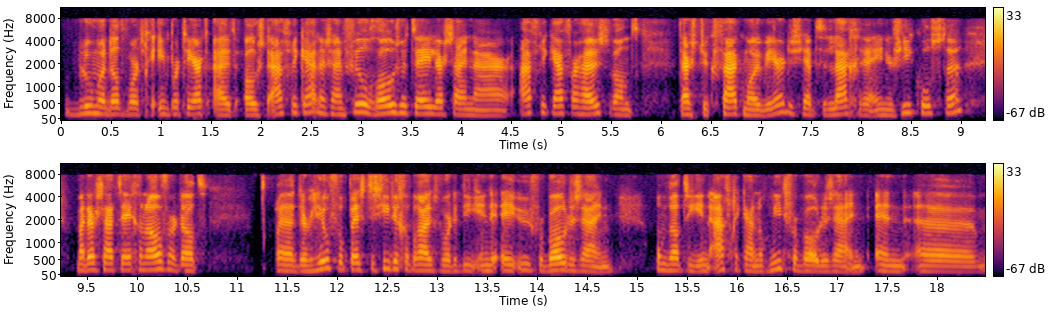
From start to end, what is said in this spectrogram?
bloemen dat wordt geïmporteerd uit Oost-Afrika. Er zijn veel rozentelers zijn naar Afrika verhuisd, want daar is natuurlijk vaak mooi weer, dus je hebt lagere energiekosten. Maar daar staat tegenover dat uh, er heel veel pesticiden gebruikt worden die in de EU verboden zijn, omdat die in Afrika nog niet verboden zijn en uh,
